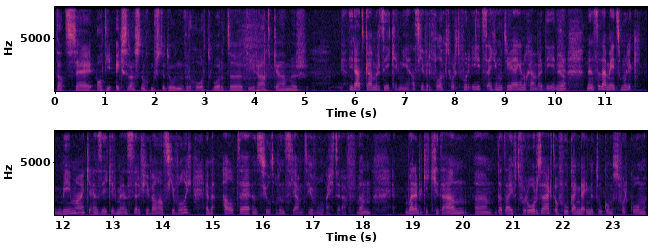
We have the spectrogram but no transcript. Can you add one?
dat zij al die extra's nog moesten doen, verhoord worden, die raadkamer? Ja, die raadkamer zeker niet. Als je vervolgd wordt voor iets en je moet je eigen nog gaan verdedigen. Mensen die met iets moeilijk meemaken, en zeker met een sterfgeval als gevolg, hebben altijd een schuld- of een schaamtegevoel achteraf. Van, wat heb ik gedaan ehm, dat dat heeft veroorzaakt of hoe kan ik dat in de toekomst voorkomen.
